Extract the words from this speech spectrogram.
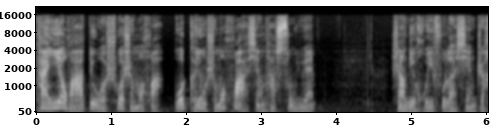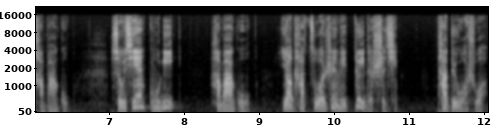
看耶华对我说什么话，我可用什么话向他诉冤。上帝回复了先知哈巴谷，首先鼓励哈巴谷，要他做认为对的事情。他对我说：“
